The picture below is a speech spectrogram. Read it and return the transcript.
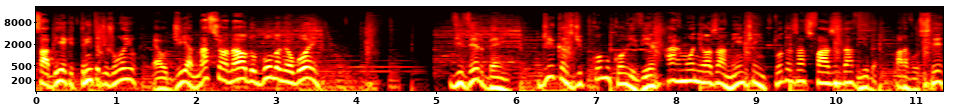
sabia que 30 de junho é o Dia Nacional do Bumba Meu Boi? Viver bem. Dicas de como conviver harmoniosamente em todas as fases da vida. Para você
